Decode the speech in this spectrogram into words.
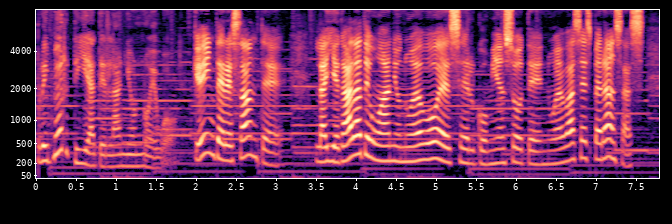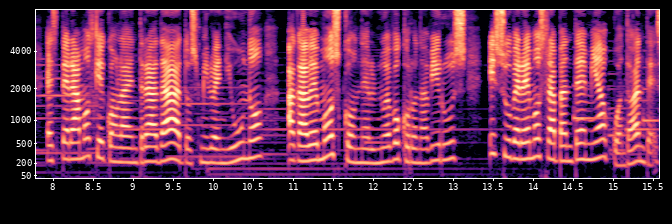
primer día del año nuevo. ¡Qué interesante! La llegada de un año nuevo es el comienzo de nuevas esperanzas. Esperamos que con la entrada a 2021 acabemos con el nuevo coronavirus y superemos la pandemia cuanto antes.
